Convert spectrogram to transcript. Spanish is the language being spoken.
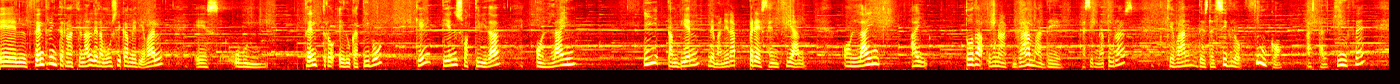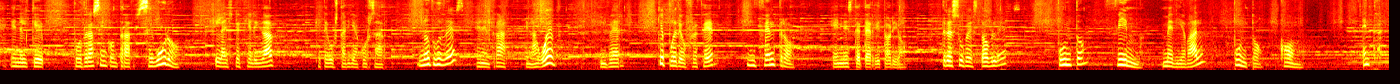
El Centro Internacional de la Música Medieval es un centro educativo que tiene su actividad online y también de manera presencial. Online hay toda una gama de asignaturas que van desde el siglo V hasta el XV, en el que podrás encontrar seguro la especialidad que te gustaría cursar. No dudes en entrar en la web y ver qué puede ofrecer un centro en este territorio. www.cimmedieval.com Entra.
